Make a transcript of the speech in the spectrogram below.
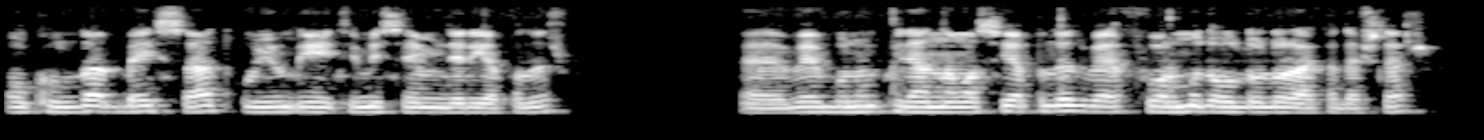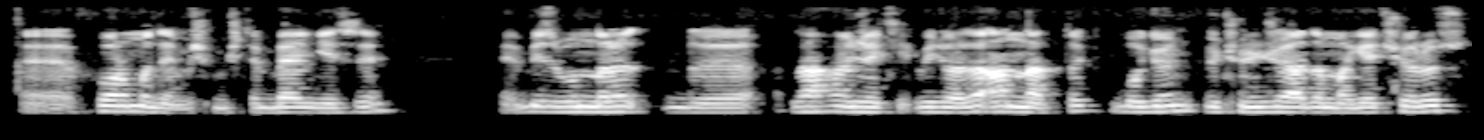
okulda 5 saat uyum eğitimi semineri yapılır. E, ve bunun planlaması yapılır ve formu doldurulur arkadaşlar. E, formu demişim işte belgesi. Biz bunları daha önceki videoda anlattık. Bugün 3. adıma geçiyoruz.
